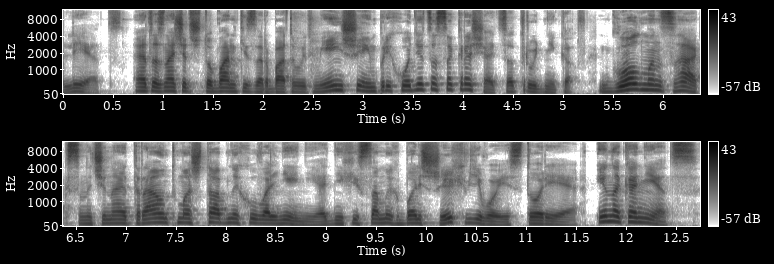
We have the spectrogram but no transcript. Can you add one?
лет. Это значит, что банки зарабатывают меньше, им приходится сокращать сотрудников. Goldman Sachs начинает раунд масштабных увольнений, одних из самых больших в его истории. И, наконец,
